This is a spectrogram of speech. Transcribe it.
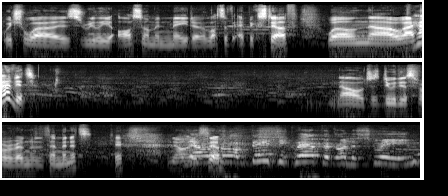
which was really awesome and made uh, lots of epic stuff. Well, now I have it. Now I'll just do this for another 10 minutes. Okay. Now it's uh, a fancy graphic on the screen.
